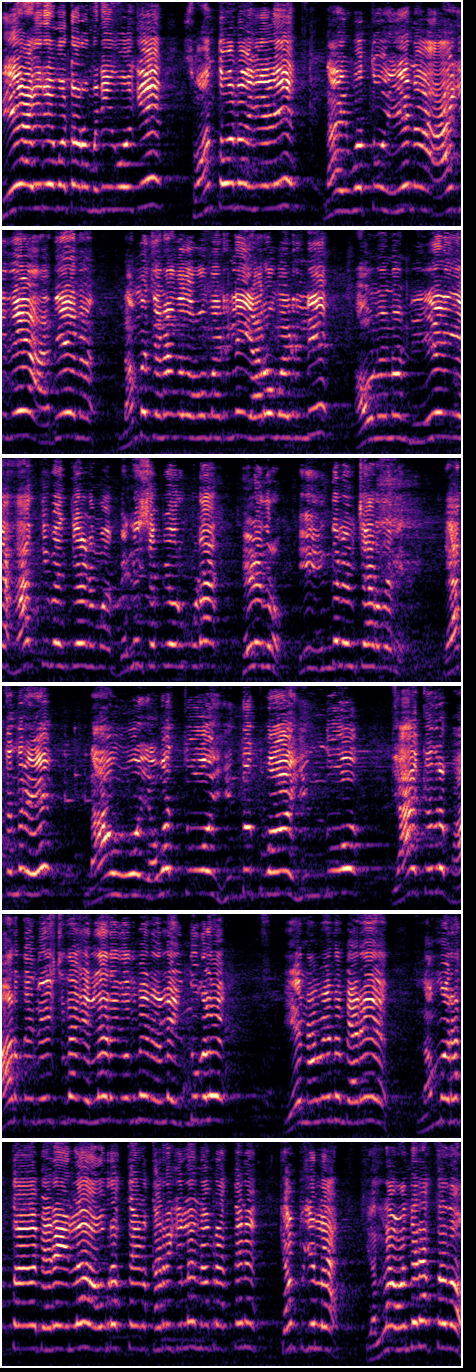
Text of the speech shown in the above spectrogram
ನೇ ಹಿರೇಮಠ ಮನೆಗೆ ಹೋಗಿ ಸ್ವಾಂತವನ್ನು ಹೇಳಿ, ನಾ ಇವತ್ತು ಏನು ಆಗಿದೆ, ಅದೇ ನಮ್ಮ ಜನಾಂಗದವರು ಮಾಡಿರಲಿ, ಯಾರೋ ಮಾಡಿರಲಿ ಅವನನ್ನು ಏಳಿಗೆ ಹಾಕ್ತೀವಿ ಅಂತೇಳಿ ನಮ್ಮ ಬೆನ್ನಿ ಶೆಟ್ಟಿಯವರು ಕೂಡ ಹೇಳಿದರು ಈ ಹಿಂದಿನ ವಿಚಾರದಲ್ಲಿ. ಯಾಕಂದ್ರೆ ನಾವು ಯಾವತ್ತು ಹಿಂದುತ್ವ, ಹಿಂದೂ, ಯಾಕಂದ್ರೆ ಭಾರತ ದೇಶದಾಗ ಎಲ್ಲರಿಗೂ ಮೇಲೆ ಎಲ್ಲ ಹಿಂದೂಗಳೇ. ಏನ್ ನಾವೇನು ಬೇರೆ, ನಮ್ಮ ರಕ್ತ ಬೇರೆ ಇಲ್ಲ, ಅವ್ರ ರಕ್ತ ಏನು ಕರಗಿಲ್ಲ, ನಮ್ಮ ರಕ್ತನೇ ಕೆಂಪಗಿಲ್ಲ. ಎಲ್ಲ ಒಂದೇ ರಕ್ತ ಅದು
